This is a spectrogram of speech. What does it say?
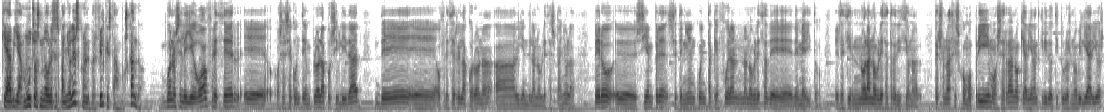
que había muchos nobles españoles con el perfil que estaban buscando. Bueno, se le llegó a ofrecer, eh, o sea, se contempló la posibilidad de eh, ofrecerle la corona a alguien de la nobleza española, pero eh, siempre se tenía en cuenta que fueran una nobleza de, mérito, es decir, no la nobleza tradicional. Personajes como Prim o Serrano que habían adquirido títulos nobiliarios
